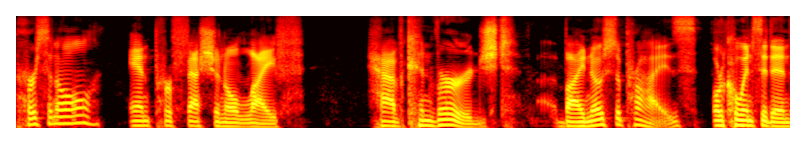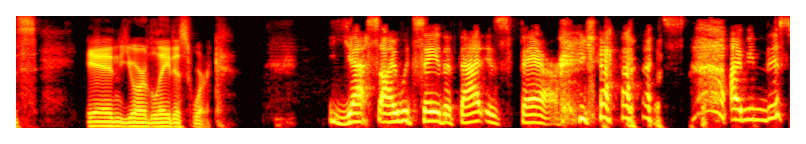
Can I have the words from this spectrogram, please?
personal and professional life have converged by no surprise or coincidence in your latest work. Yes, I would say that that is fair. yes. I mean, this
